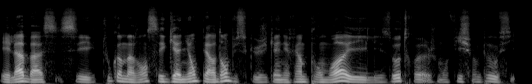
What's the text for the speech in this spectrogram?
Et là, bah, c'est tout comme avant, c'est gagnant-perdant puisque je gagne rien pour moi et les autres, euh, je m'en fiche un peu aussi.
